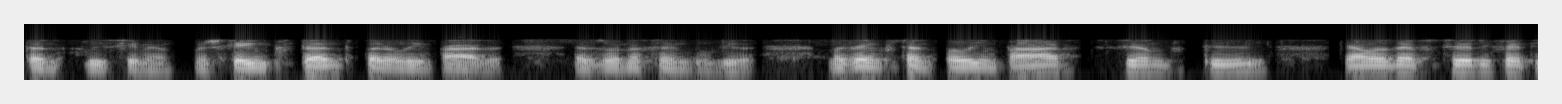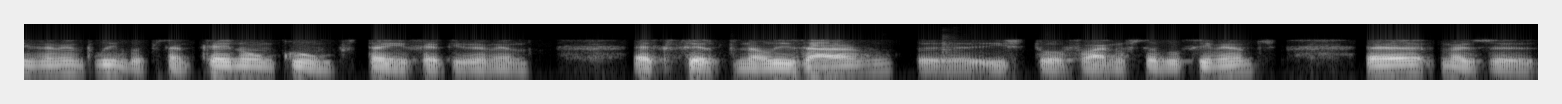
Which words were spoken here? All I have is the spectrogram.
tanto policiamento. Mas que é importante para limpar a zona, sem dúvida. Mas é importante para limpar sendo que ela deve ser efetivamente limpa. Portanto, quem não cumpre tem efetivamente a que ser penalizado, uh, isto estou a falar nos estabelecimentos, uh, mas uh,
